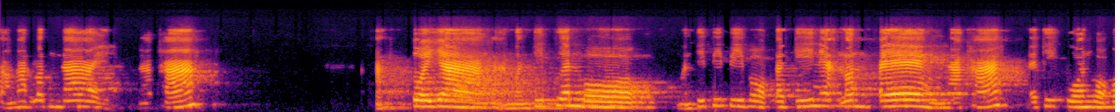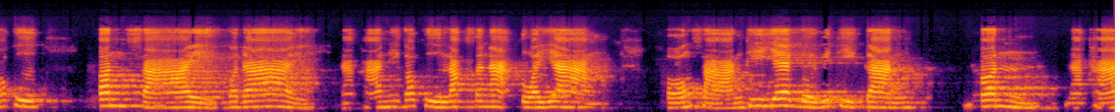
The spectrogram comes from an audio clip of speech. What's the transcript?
สามารถร่อนได้นะคะ ตัวอย่างเหมือนที่เพื่อนบอก เหมือนที่พี่ปีบอกตะกี้เนี่ยร่อนแป้งนะคะ และที่ควรบอกก็คือร่อนทรายก็ได้นะคะ นี่ก็คือลักษณะตัวอย่างของสารที่แยกโดยวิธีการร่อนนะคะ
